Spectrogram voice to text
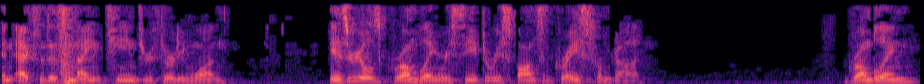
in Exodus 19 through 31, Israel's grumbling received a response of grace from God. Grumbling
